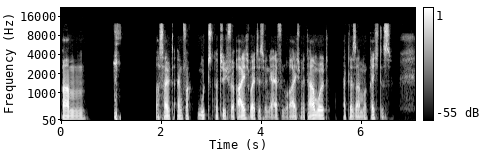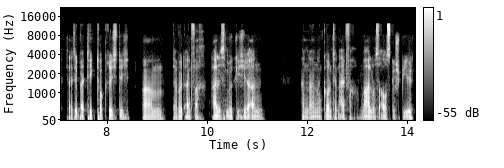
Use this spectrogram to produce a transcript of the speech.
Ähm, was halt einfach gut natürlich für Reichweite ist. Wenn ihr einfach nur Reichweite haben wollt, hat der Samuel recht, ist seid ihr bei TikTok richtig. Ähm, da wird einfach alles Mögliche an, an, an Content einfach wahllos ausgespielt.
